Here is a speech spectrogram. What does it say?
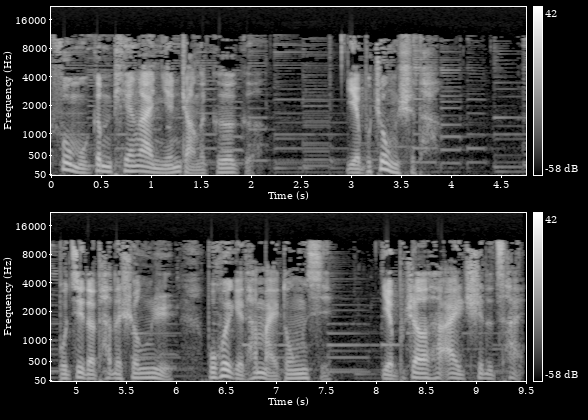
父母更偏爱年长的哥哥，也不重视他，不记得他的生日，不会给他买东西，也不知道他爱吃的菜。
